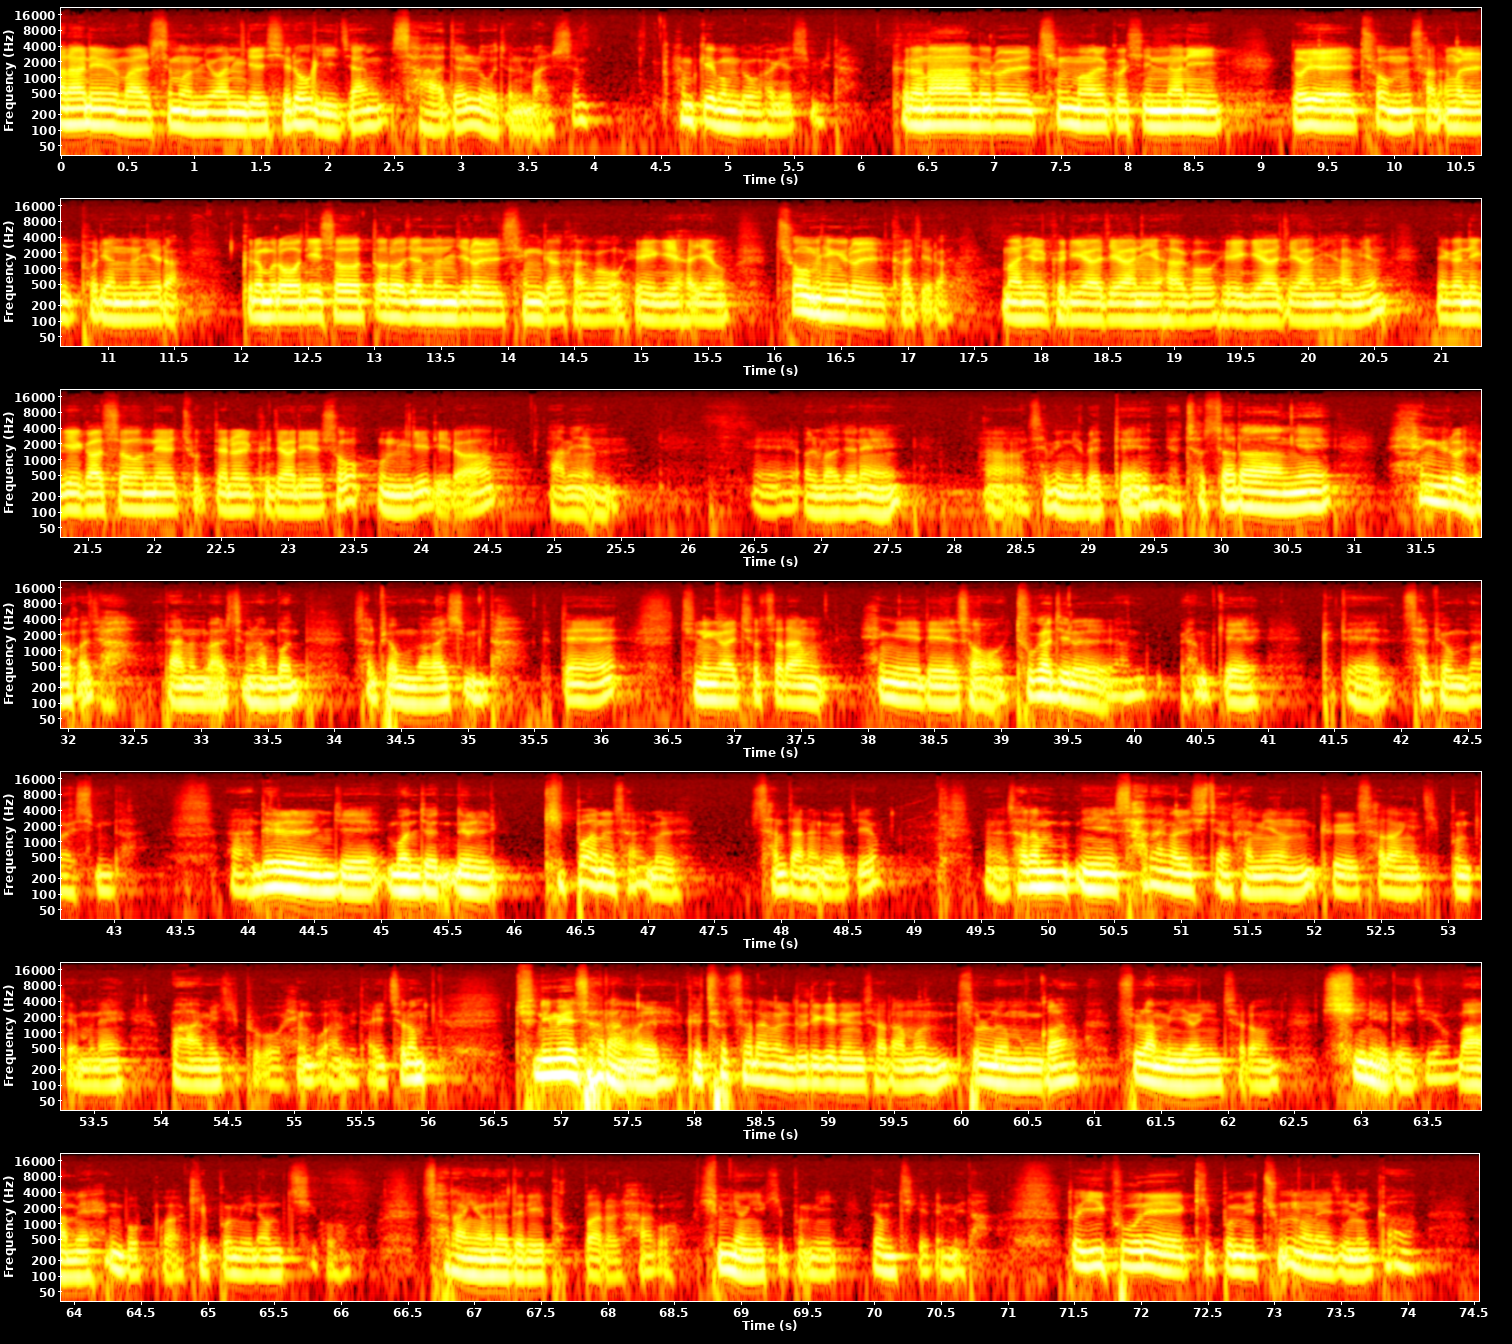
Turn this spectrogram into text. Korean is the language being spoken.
하나님의 말씀은 요한계시록 2장 4절 5절 말씀 함께 봉독하겠습니다. 그러나 너를 책망할 것이 있나니 너의 처음 사랑을 버렸느니라. 그러므로 어디서 떨어졌는지를 생각하고 회개하여 처음 행위를 가지라. 만일 그리하지 아니하고 회개하지 아니하면 내가 네게 가서 내 촛대를 그 자리에서 옮기리라. 아멘. 예, 얼마 전에 아, 새벽 예배 때 첫사랑의 행위를 회복하자라는 말씀을 한번 살펴본 바가 있습니다. 그때 주님과의 첫사랑 행위에 대해서 두 가지를 함께 그때 살펴본 바가 있습니다. 아, 늘 이제 먼저 늘 기뻐하는 삶을 산다는 거지요. 아, 사람이 사랑을 시작하면 그 사랑의 기쁨 때문에 마음이 기쁘고 행복합니다. 이처럼 주님의 사랑을 그 첫사랑을 누리게 된 사람은 솔롬과 술람미 여인처럼 신이 되지요. 마음의 행복과 기쁨이 넘치고 사랑의 언어들이 폭발을 하고 심령의 기쁨이 넘치게 됩니다. 또 이 구원의 기쁨이 충만해지니까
